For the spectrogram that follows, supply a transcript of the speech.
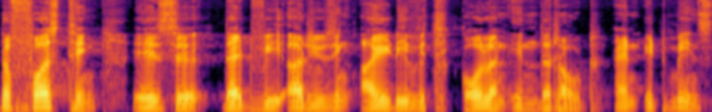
The first thing is uh, that we are using id with colon in the route. And it means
